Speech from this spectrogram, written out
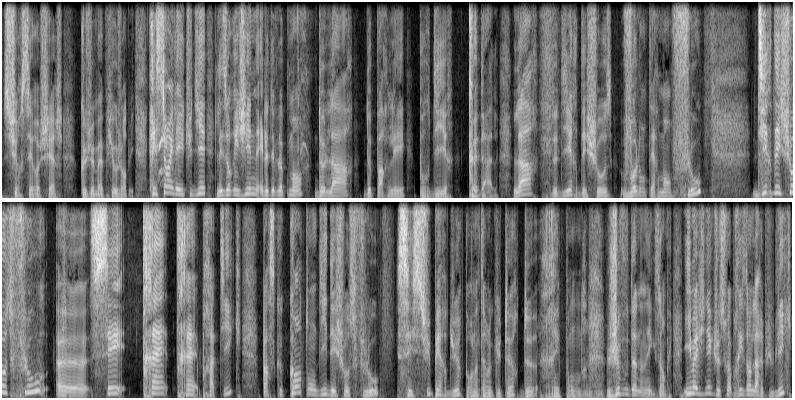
sur ces recherches que je m'appuie aujourd'hui. Christian, il a étudié les origines et le développement de l'art de parler pour dire que dalle. L'art de dire des choses volontairement floues. Dire des choses floues, euh, c'est très très pratique parce que quand on dit des choses floues, c'est super dur pour l'interlocuteur de répondre. Je vous donne un exemple. Imaginez que je sois président de la République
